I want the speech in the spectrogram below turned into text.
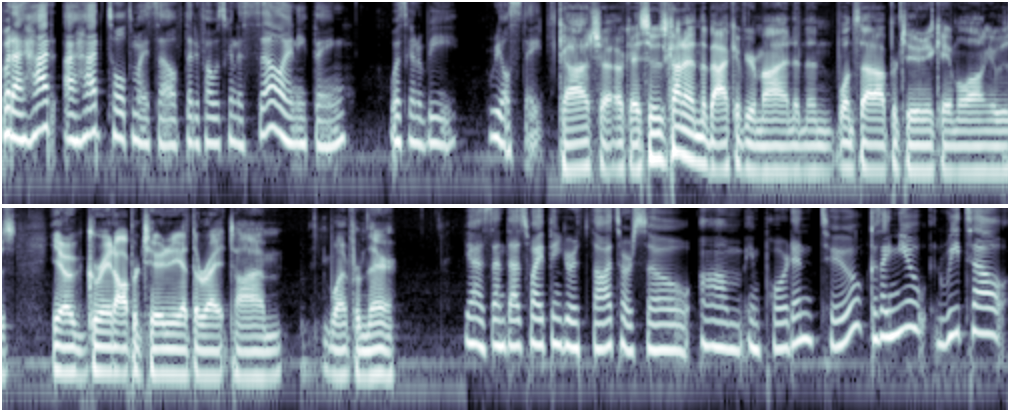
But I had I had told myself that if I was going to sell anything, was going to be real estate. Gotcha. Okay. So it was kind of in the back of your mind. And then once that opportunity came along, it was, you know, a great opportunity at the right time. Went from there. Yes, and that's why I think your thoughts are so um, important too. Because I knew retail,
